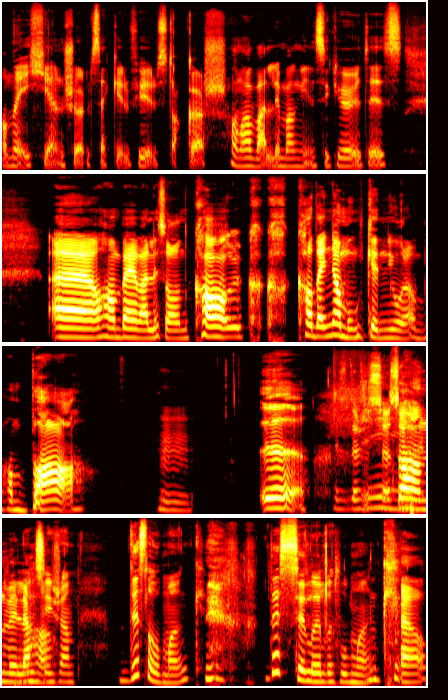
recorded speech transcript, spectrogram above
Han er ikke en sjølsikker fyr, stakkars. Han har veldig mange insecurities. Uh, og han ble veldig sånn Hva, hva, denne munken gjorde? Han, han ba. Mm. Så Så han ville hun ha. sier sånn This little monk. This silly little monk. Yeah.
